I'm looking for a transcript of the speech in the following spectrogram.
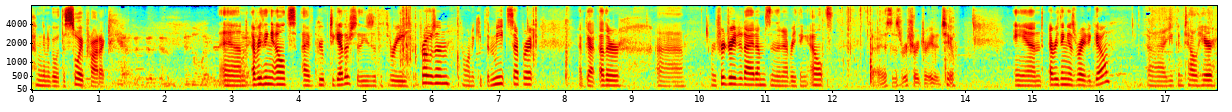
I'm going to go with the soy product. And everything else I've grouped together. So these are the three frozen. I want to keep the meat separate. I've got other uh, refrigerated items and then everything else. Sorry, this is refrigerated too. And everything is ready to go. Uh, you can tell here,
